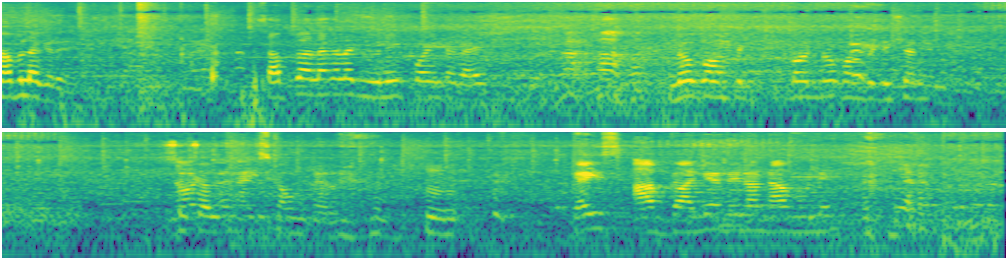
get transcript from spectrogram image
सब लग रहे हैं। सबका अलग अलग यूनिक पॉइंट है guys no no competition so चल। Next आप गालियाँ देना ना भूलें।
